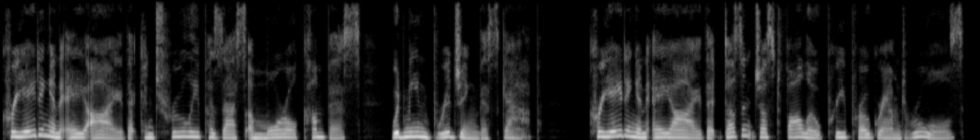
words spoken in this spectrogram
Creating an AI that can truly possess a moral compass would mean bridging this gap, creating an AI that doesn't just follow pre programmed rules,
